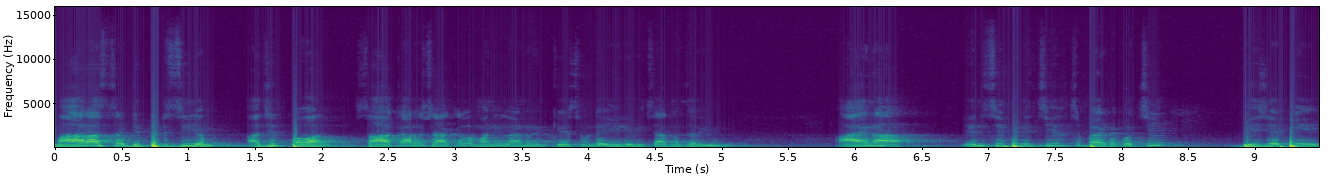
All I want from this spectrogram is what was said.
మహారాష్ట్ర డిప్యూటీ సీఎం అజిత్ పవార్ సహకార శాఖలో మనీ లాండరింగ్ కేసు ఉండే ఈడీ విచారణ జరిగింది. ఆయన ఎన్సీపీని చీల్చి బయటకు వచ్చి బీజేపీ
